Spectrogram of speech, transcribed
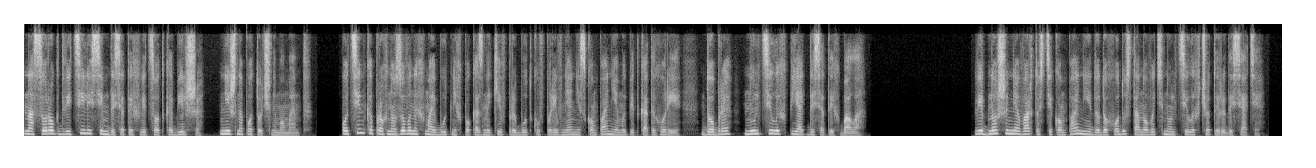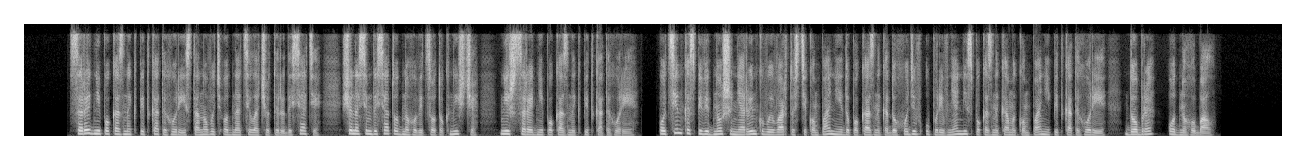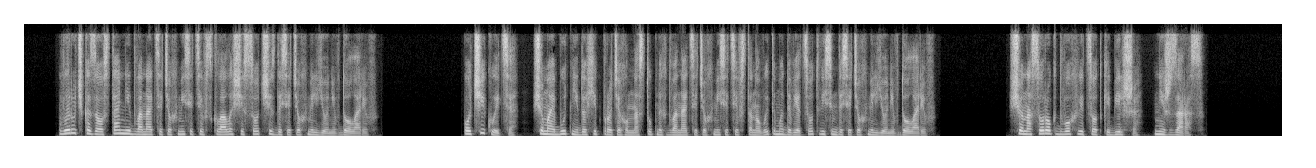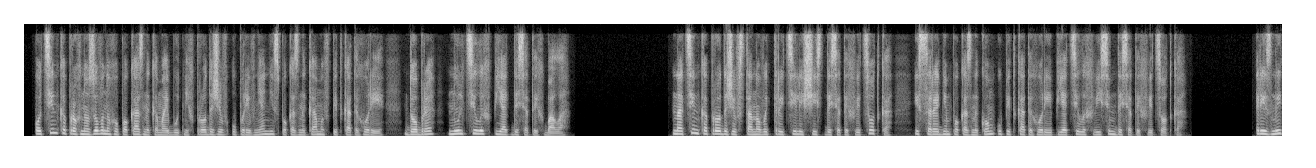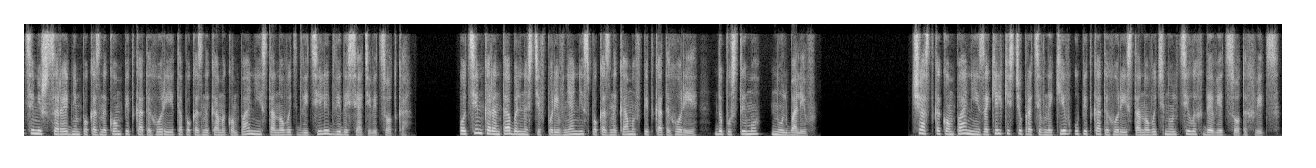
на 42,7% більше, ніж на поточний момент. Оцінка прогнозованих майбутніх показників прибутку в порівнянні з компаніями під категорії добре 0,5 бала. Відношення вартості компанії до доходу становить 0,4. Середній показник під категорії становить 1,4, що на 71% нижче, ніж середній показник під категорії. Оцінка співвідношення ринкової вартості компанії до показника доходів у порівнянні з показниками компаній під категорії добре 1 бал. Виручка за останні 12 місяців склала 660 мільйонів доларів. Очікується, що майбутній дохід протягом наступних 12 місяців становитиме 980 мільйонів доларів. Що на 42% більше, ніж зараз. Оцінка прогнозованого показника майбутніх продажів у порівнянні з показниками в підкатегорії добре 0,5 бала. Націнка продажів становить 3,6% із середнім показником у підкатегорії 5,8%. Різниця між середнім показником підкатегорії та показниками компанії становить 2,2%. Оцінка рентабельності в порівнянні з показниками в підкатегорії допустимо 0 балів. Частка компанії за кількістю працівників у підкатегорії становить 0,9 віц.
